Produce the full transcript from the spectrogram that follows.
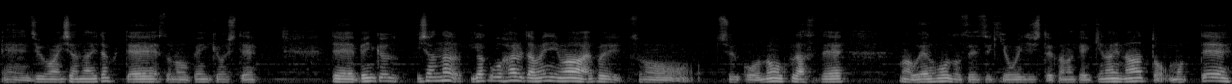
えー自分は医者になりたくてその勉強してで勉強医者になる医学部入るためにはやっぱりその中高のクラスで、まあ、上の方の成績を維持していかなきゃいけないなと思って、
